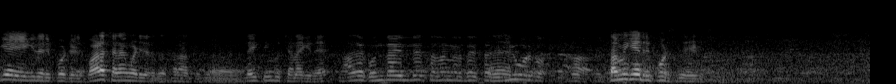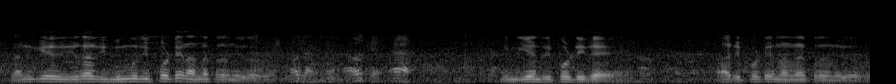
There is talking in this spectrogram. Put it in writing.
ಲೈಟಿಂಗ್ಗೆ ಹೇಗಿದೆ ರಿಪೋರ್ಟ್ ಹೇಳಿ. ಭಾಳ ಚೆನ್ನಾಗಿ ಮಾಡಿದ್ದಾರೆ ದಸರಾ ಅಂತ ಲೈಟಿಂಗು ಚೆನ್ನಾಗಿದೆ. ಆದರೆ ಗೊಂದಲ ಇಲ್ಲದೆ ಚೆನ್ನಾಗಿ ನಡೆದೈತೆ ಸರ್ ಇಲ್ಲಿವರೆಗೂ. ಹಾ. ತಮಗೇನು ರಿಪೋರ್ಟ್ಸ್ ಇದೆ ಹೇಳಿ? ಸರ್ ನನಗೆ ಇರೋದು ನಿಮ್ಮ ರಿಪೋರ್ಟೇ ನನ್ನ ಹತ್ರನೂ ಇರೋದು. ಹೌದಾ? Sir okay. ಹಾಂ. ನಿಮ್ಗೇನು ರಿಪೋರ್ಟ್ ಇದೆ? ಆ ರಿಪೋರ್ಟೇ ನನ್ನ ಹತ್ರನೂ ಇರೋದು.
